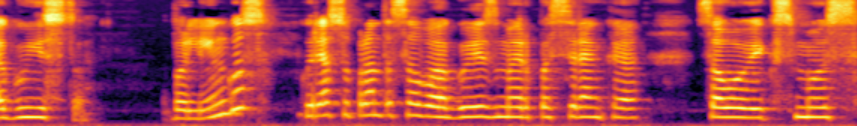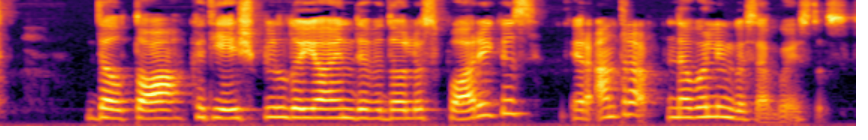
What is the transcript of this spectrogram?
egoistų. Valingus, kurie supranta savo egoizmą ir pasirenka savo veiksmus dėl to, kad jie išpildo jo individualius poreikius. Ir antra, nevalingus egoistus,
